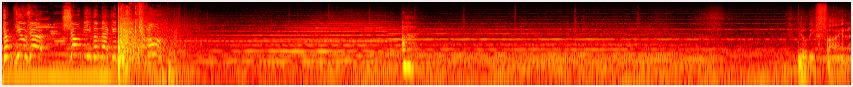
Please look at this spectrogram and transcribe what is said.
Computer! Show me the mechanism! Oh! You'll be fine.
